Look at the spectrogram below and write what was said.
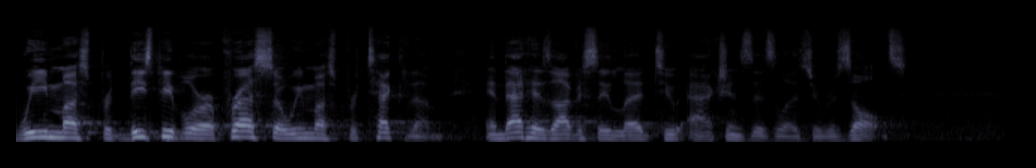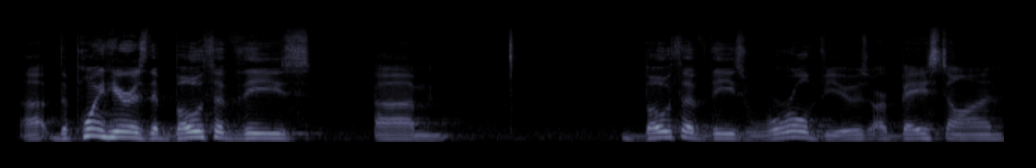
we must, these people are oppressed, so we must protect them. And that has obviously led to actions that's led to results. Uh, the point here is that both of these, um, both of these worldviews are based on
